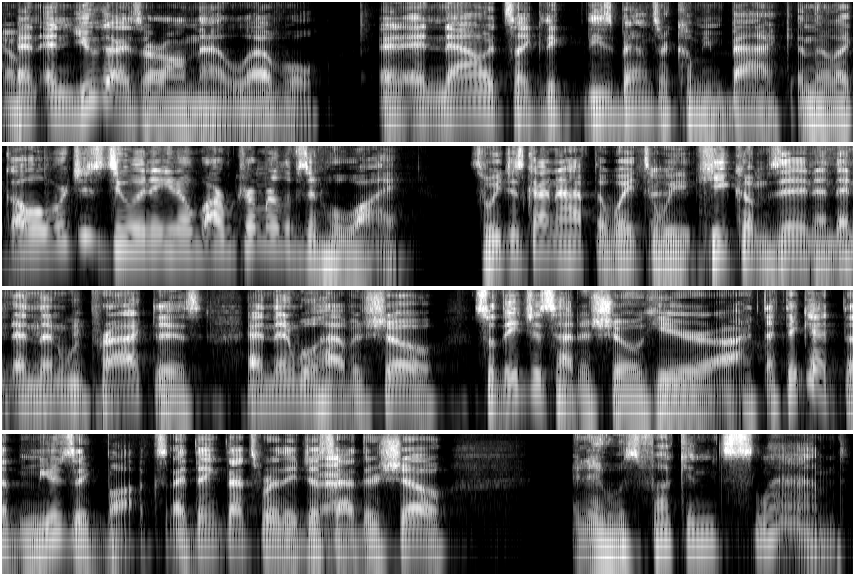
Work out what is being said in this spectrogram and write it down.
Yep. And and you guys are on that level. And and now it's like the, these bands are coming back and they're like, oh, we're just doing it. You know, our drummer lives in Hawaii. So we just kind of have to wait till we he comes in and then and then we practice and then we'll have a show. So they just had a show here. I, I think at the Music Box. I think that's where they just Yeah. had their show, and it was fucking slammed.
